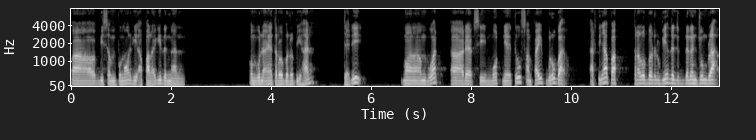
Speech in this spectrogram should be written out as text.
uh, bisa mempengaruhi apalagi dengan penggunaannya terlalu berlebihan. Jadi membuat uh, reaksi moodnya itu sampai berubah. Artinya apa? Terlalu berlebihan dengan jumlah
